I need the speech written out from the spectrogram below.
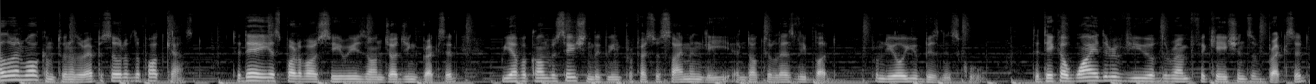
Hello and welcome to another episode of the podcast. Today, as part of our series on judging Brexit, we have a conversation between Professor Simon Lee and Dr. Leslie Budd from the OU Business School to take a wider view of the ramifications of Brexit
